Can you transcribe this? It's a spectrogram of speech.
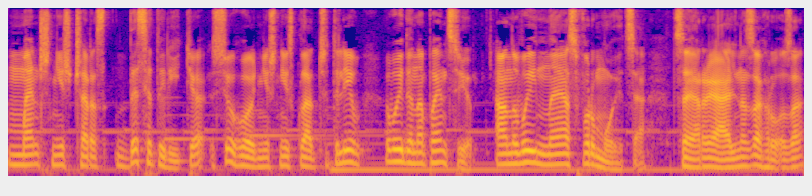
менш ніж через десятиліття, сьогоднішній склад вчителів вийде на пенсію, а новий не сформується. Це реальна загроза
